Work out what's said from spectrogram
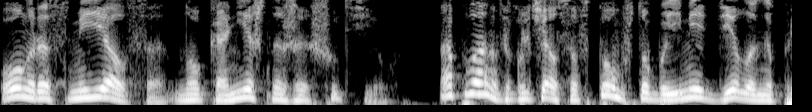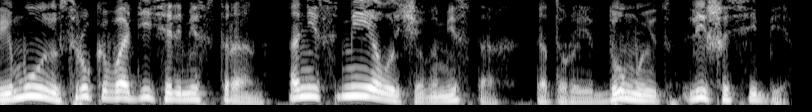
Он рассмеялся, но, конечно же, шутил. А план заключался в том, чтобы иметь дело напрямую с руководителями стран, а не с мелочью на местах, которые думают лишь о себе.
